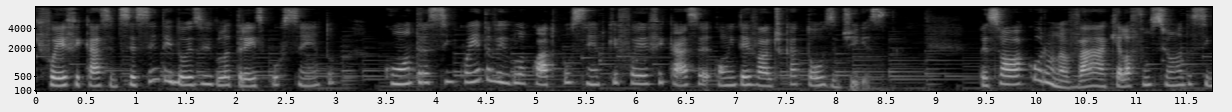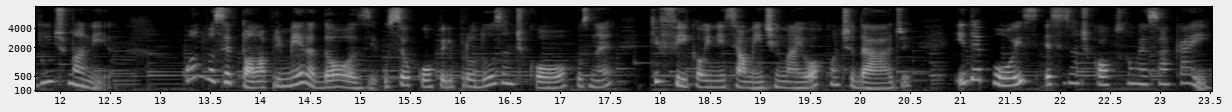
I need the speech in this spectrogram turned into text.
que foi eficácia de 62,3% contra 50,4% que foi a eficácia com o intervalo de 14 dias. Pessoal, a Coronavac ela funciona da seguinte maneira: quando você toma a primeira dose, o seu corpo ele produz anticorpos, né, que ficam inicialmente em maior quantidade e depois esses anticorpos começam a cair.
